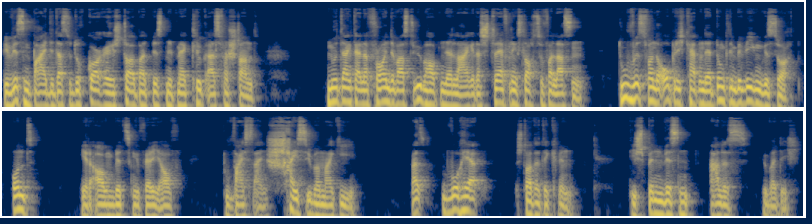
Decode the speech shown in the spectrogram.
Wir wissen beide, dass du durch Gorka gestolpert bist mit mehr Glück als Verstand. Nur dank deiner Freunde warst du überhaupt in der Lage, das Sträflingsloch zu verlassen. Du wirst von der Obrigkeit und der dunklen Bewegung gesorgt. Und ihre Augen blitzen gefährlich auf. Du weißt einen Scheiß über Magie. Was? Woher? stotterte Quinn. Die Spinnen wissen alles über dich.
